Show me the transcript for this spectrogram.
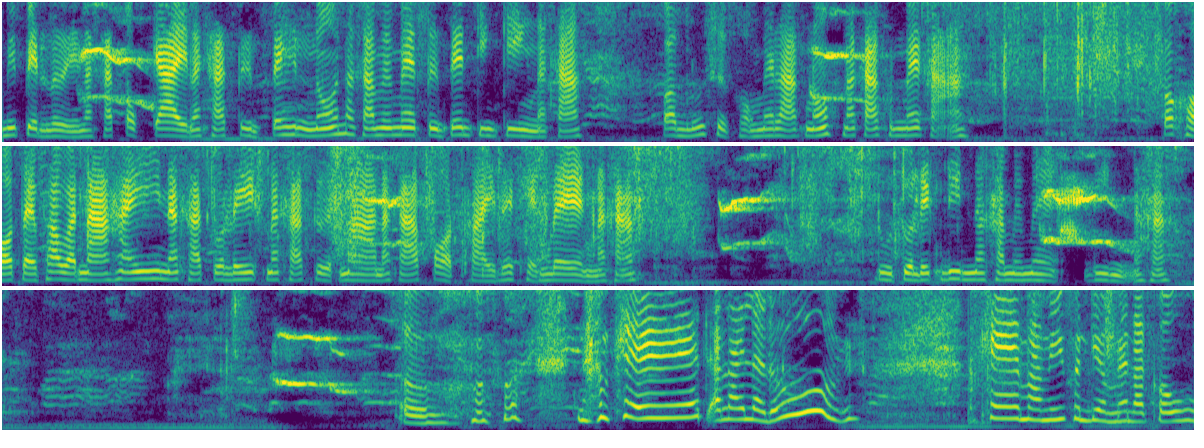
ไม่เป็นเลยนะคะ ตกใจนะคะ ตื่นเต้นเนาะนะคะแม่แม่ตื่นเต้นจริง ๆนะคะ ความรู้สึกของแม่รักเนาะนะคะ คุณแม่ขาก็ขอแต่ภาวนาให้นะคะ ตัวเล็กนะคะเกิดมานะคะ ปลอดภัยและแข็งแรงนะคะ ดูตัวเล็กดิ้นนะคะแม่แม่ดิ้นนะคะ เออน้ำเพชรอะไรล่ะลูก แค่มามีคนเดียวแม่ละก็โอ้โห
